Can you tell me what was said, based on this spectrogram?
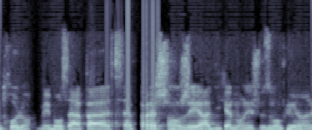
trop loin, mais bon, ça n'a pas, ça a pas changé radicalement les choses non plus. Hein.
